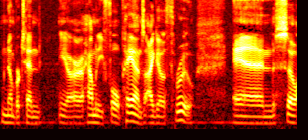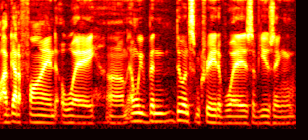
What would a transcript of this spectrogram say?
number 10 you know, or how many full pans I go through. And so I've got to find a way, um, and we've been doing some creative ways of using,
